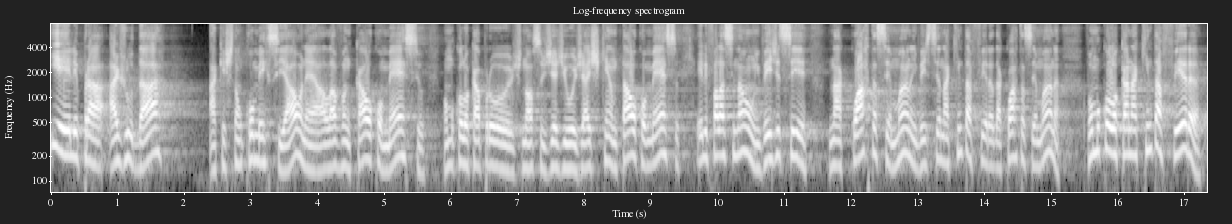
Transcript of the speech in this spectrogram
E ele, para ajudar a questão comercial, né, alavancar o comércio, vamos colocar para os nossos dias de hoje, a esquentar o comércio, ele fala assim: não, em vez de ser na quarta semana, em vez de ser na quinta-feira da quarta semana, vamos colocar na quinta-feira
